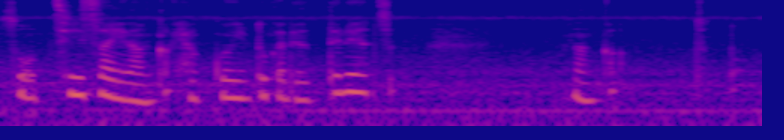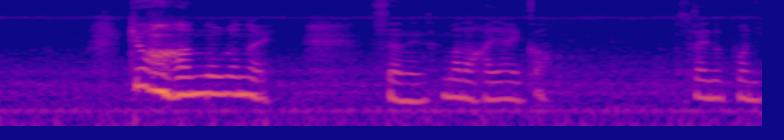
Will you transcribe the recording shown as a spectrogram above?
そう小さいなんか100個入りとかで売ってるやつ。なんか今日は反応がない。そうね。まだ早いか。サイドポニー。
